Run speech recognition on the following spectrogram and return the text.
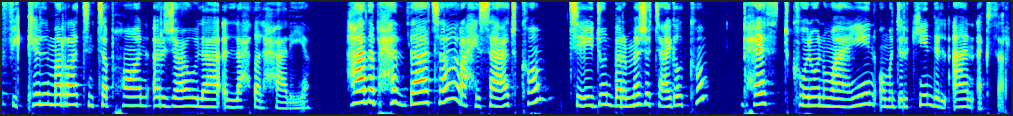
في كل مرة تنتبهون ارجعوا للحظة الحالية. هذا بحد ذاته راح يساعدكم تعيدون برمجة عقلكم بحيث تكونون واعيين ومدركين للآن أكثر.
